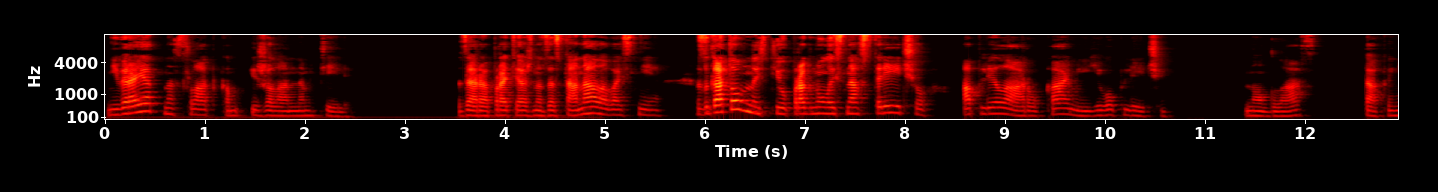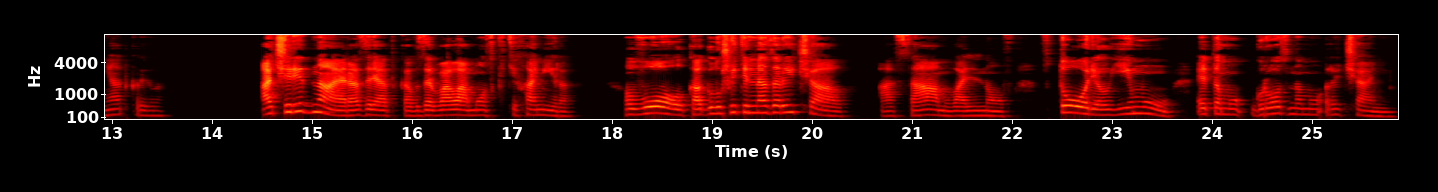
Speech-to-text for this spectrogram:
невероятно сладком и желанном теле. Зара протяжно застонала во сне, с готовностью прогнулась навстречу, оплела руками его плечи. Но глаз так и не открыла. Очередная разрядка взорвала мозг Тихомира. Волк оглушительно зарычал, а сам Вольнов вторил ему, этому грозному рычанию.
